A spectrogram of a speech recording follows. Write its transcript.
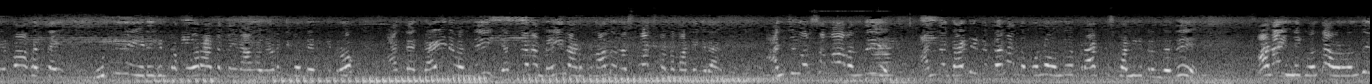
நிர்வாகத்தை முற்றுகையிடுகின்ற போராட்டத்தை நாங்கள் நடத்தி கொண்டிருக்கின்றோம் அந்த கைடு வந்து எத்தனை மெயில் அனுப்பினாலும் ரெஸ்பான்ஸ் பண்ண மாட்டேங்கிறார் அஞ்சு வருஷமா வந்து அந்த கைடுக்கு தானே அந்த பொண்ணை வந்து பிராக்டிஸ் பண்ணிட்டு இருந்தது. ஆனா இன்னைக்கு வந்து அவர் வந்து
